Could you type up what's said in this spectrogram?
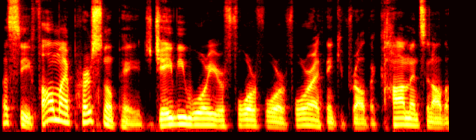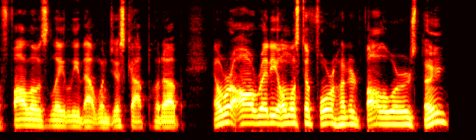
Let's see, follow my personal page, JV Warrior 444. I thank you for all the comments and all the follows lately. That one just got put up, and we're already almost to 400 followers. Thank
